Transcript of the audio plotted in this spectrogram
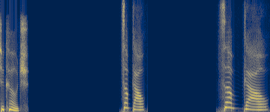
To coach. 執教，執教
